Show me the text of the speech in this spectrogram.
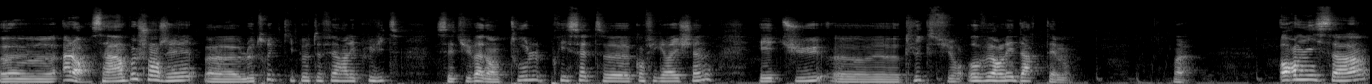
euh, Alors, ça a un peu changé. Euh, le truc qui peut te faire aller plus vite, c'est tu vas dans Tool, Preset euh, Configuration et tu cliques sur Overlay Dark Theme. Voilà. Hormis ça,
